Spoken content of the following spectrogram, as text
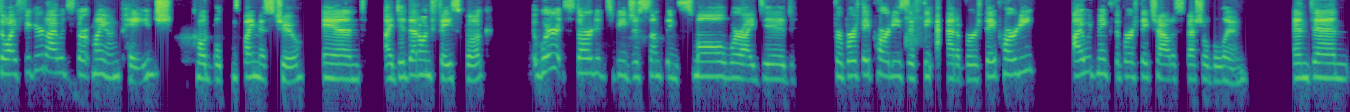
So I figured I would start my own page called Balloons by Miss Choo. And I did that on Facebook where it started to be just something small where I did for birthday parties, if the at a birthday party, I would make the birthday child a special balloon. And then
